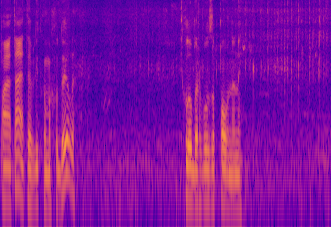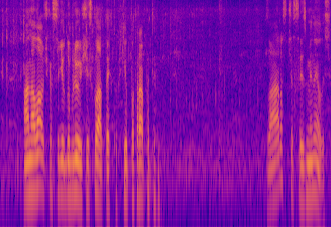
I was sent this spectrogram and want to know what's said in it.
Пам'ятаєте, влітку ми ходили. Клубер був заповнений. А на лавочках сидів дублюючий склад тих, хто хотів потрапити. Зараз часи змінилися.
